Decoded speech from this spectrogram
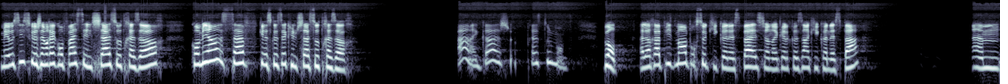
Mais aussi, ce que j'aimerais qu'on fasse, c'est une chasse au trésor. Combien savent qu'est-ce que c'est qu'une chasse au trésor? Ah, my gosh, stresse tout le monde. Bon, alors rapidement, pour ceux qui ne connaissent pas, et s'il y en a quelques-uns qui ne connaissent pas, euh,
